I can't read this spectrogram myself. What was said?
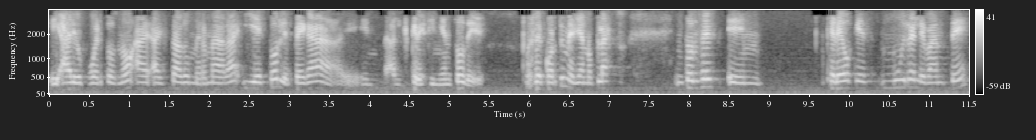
eh, aeropuertos, ¿no? Ha, estado mermada y esto le pega eh, al crecimiento de, pues, de corto y mediano plazo. Entonces, em, creo que es muy relevante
